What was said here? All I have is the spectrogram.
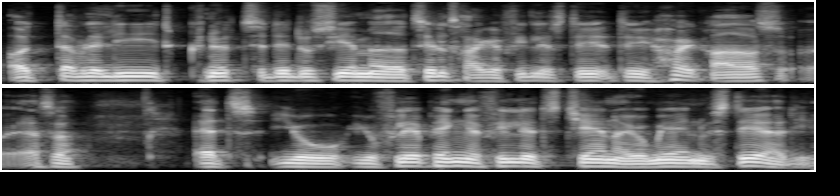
og der vil jeg lige knytte til det, du siger med at tiltrække affiliates. Det, det er i høj grad også, altså, at jo, jo flere penge affiliates tjener, jo mere investerer de.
